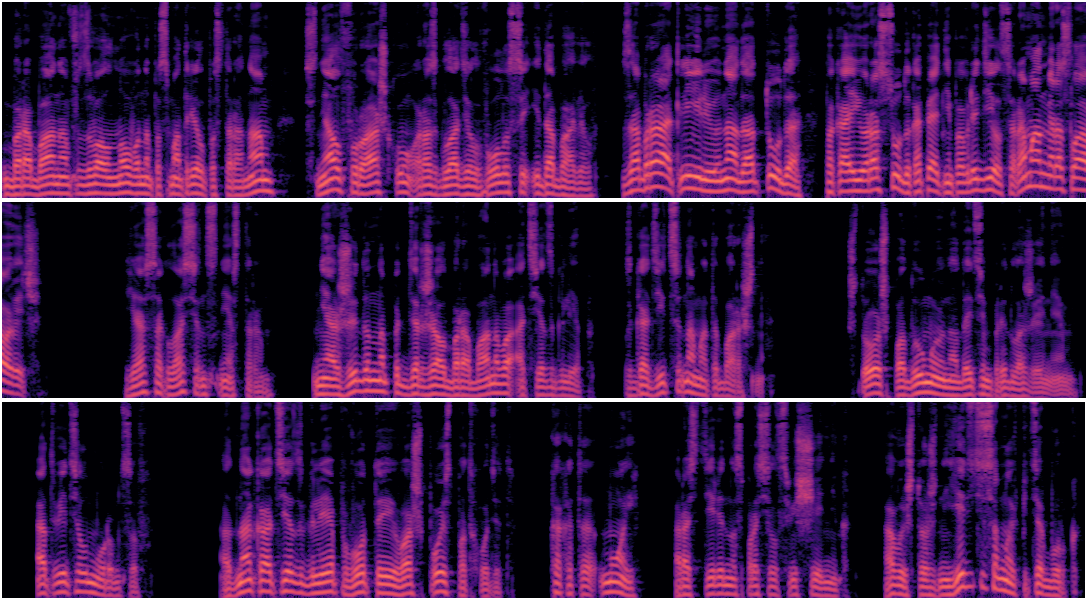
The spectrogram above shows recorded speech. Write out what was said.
Барабанов взволнованно посмотрел по сторонам, снял фуражку, разгладил волосы и добавил. «Забрать Лилию надо оттуда, пока ее рассудок опять не повредился. Роман Мирославович!» Я согласен с Нестором. Неожиданно поддержал Барабанова отец Глеб. Сгодится нам эта барышня. Что ж, подумаю над этим предложением, ответил Муромцев. Однако, отец Глеб, вот и ваш поезд подходит. Как это мой? растерянно спросил священник. А вы что же не едете со мной в Петербург?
